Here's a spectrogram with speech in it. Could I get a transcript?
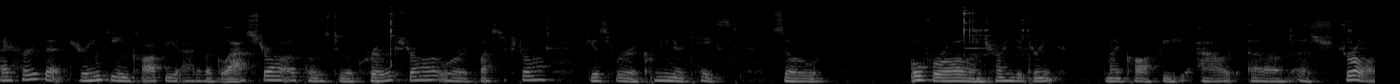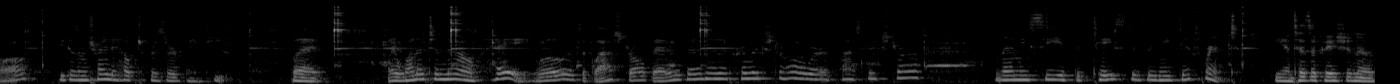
I heard that drinking coffee out of a glass straw opposed to acrylic straw or a plastic straw gives for a cleaner taste. So overall, I'm trying to drink my coffee out of a straw because I'm trying to help to preserve my teeth. But I wanted to know, hey, well, is a glass straw better than an acrylic straw or a plastic straw? Let me see if the taste is any different. The anticipation of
